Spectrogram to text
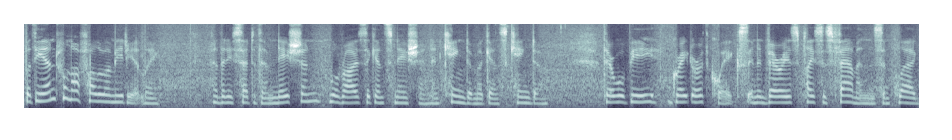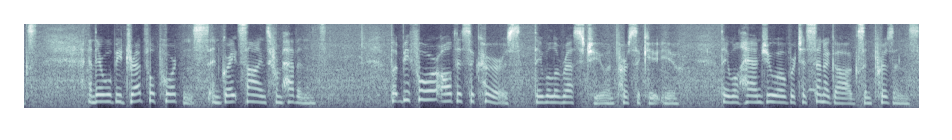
But the end will not follow immediately. And then he said to them, Nation will rise against nation, and kingdom against kingdom. There will be great earthquakes, and in various places famines and plagues, and there will be dreadful portents and great signs from heavens. But before all this occurs, they will arrest you and persecute you, They will hand you over to synagogues and prisons,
